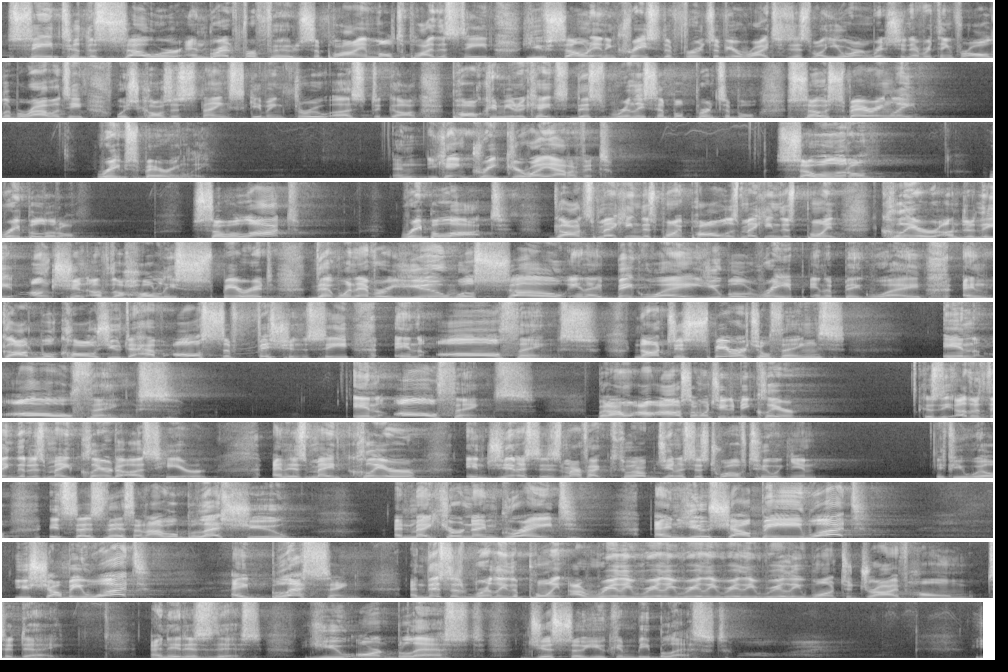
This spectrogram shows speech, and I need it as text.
Seed to the sower and bread for food, supply and multiply the seed you've sown and increase the fruits of your righteousness while you are enriched in everything for all liberality, which causes thanksgiving through us to God. Paul communicates this really simple principle sow sparingly, reap sparingly. And you can't Greek your way out of it. Sow a little, reap a little. Sow a lot, reap a lot. God's making this point, Paul is making this point clear under the unction of the Holy Spirit that whenever you will sow in a big way, you will reap in a big way, and God will cause you to have all sufficiency in all things, not just spiritual things, in all things. In all things. But I, I also want you to be clear because the other thing that is made clear to us here and is made clear in Genesis. As a matter of fact, throw up Genesis 12 2 again, if you will. It says this, and I will bless you and make your name great, and you shall be what? You shall be what? A blessing. And this is really the point I really, really, really, really, really want to drive home today. And it is this you aren't blessed just so you can be blessed.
